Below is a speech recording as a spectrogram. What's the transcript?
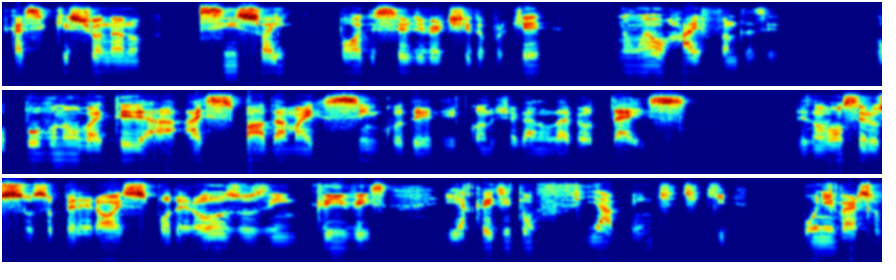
ficar se questionando se isso aí pode ser divertido, porque não é o high fantasy. O povo não vai ter a, a espada mais 5 dele quando chegar no level 10. Eles não vão ser os, os super-heróis poderosos e incríveis e acreditam fiamente de que o universo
